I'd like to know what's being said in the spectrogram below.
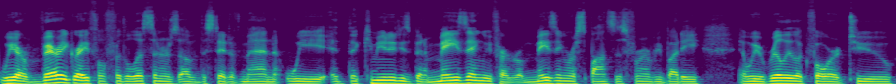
we are very grateful for the listeners of the State of Men. We the community has been amazing. We've heard amazing responses from everybody, and we really look forward to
